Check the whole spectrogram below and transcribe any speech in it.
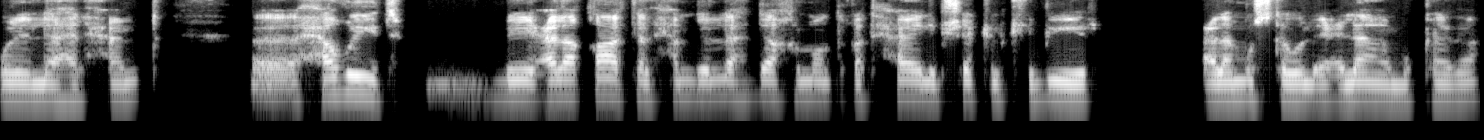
ولله الحمد. أه، حظيت بعلاقات الحمد لله داخل منطقة حائل بشكل كبير على مستوى الإعلام وكذا.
